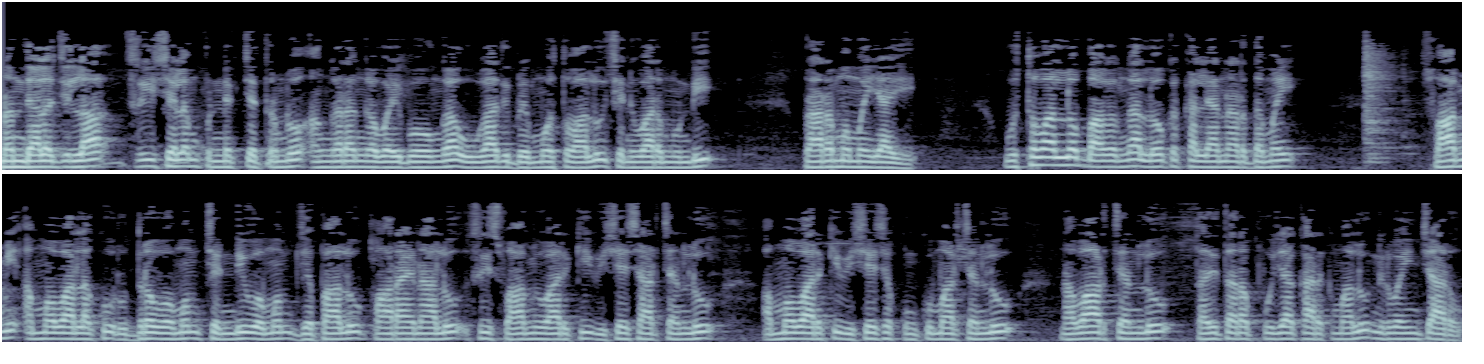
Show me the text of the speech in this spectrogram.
నంద్యాల జిల్లా శ్రీశైలం పుణ్యక్షేత్రంలో అంగరంగ వైభవంగా ఉగాది బ్రహ్మోత్సవాలు శనివారం నుండి ప్రారంభమయ్యాయి. ఉత్సవాల్లో భాగంగా లోక కళ్యాణార్థమై స్వామి అమ్మవార్లకు రుద్రహోమం చండీ హోమం జపాలు పారాయణాలు శ్రీ స్వామివారికి విశేషార్చనలు అమ్మవారికి విశేష కుంకుమార్చనలు నవార్చనలు తదితర పూజా కార్యక్రమాలు నిర్వహించారు.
